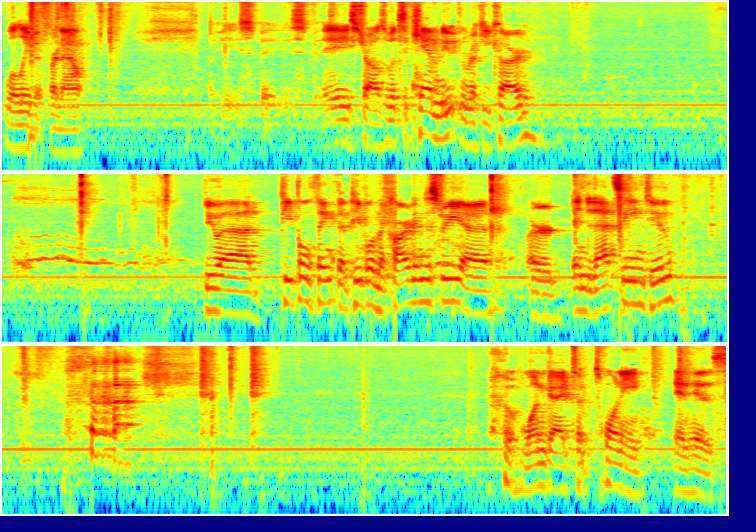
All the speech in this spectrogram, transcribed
we'll leave it for now. Space, base, base. Charles What's a Cam Newton rookie card. Do uh, people think that people in the card industry uh, are into that scene too? One guy took 20 in his.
